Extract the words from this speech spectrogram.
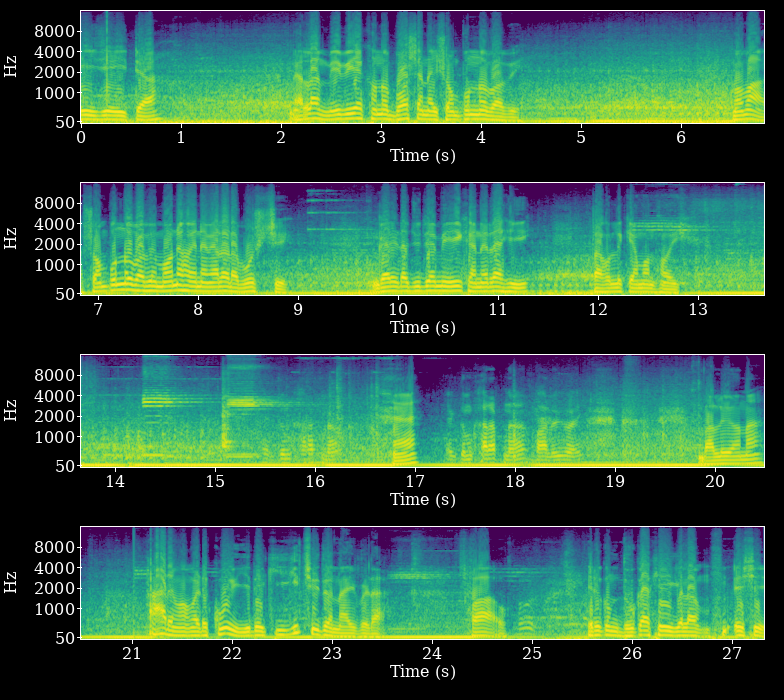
এই যে এইটা। মেলা মেবি এখনও বসে নাই সম্পূর্ণভাবে। মামা সম্পূর্ণভাবে মনে হয় না মেলাটা বসছে। গাড়িটা যদি আমি এইখানে রাখি তাহলে কেমন হয়? একদম খারাপ না? হ্যাঁ? একদম খারাপ না? ভালোই হয়। ভালোই না? আরে মামা এটা কই? এটা কি কিছুই তো নাই বেড়া। পাও এরকম ধোকা খেয়ে গেলাম এসে।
